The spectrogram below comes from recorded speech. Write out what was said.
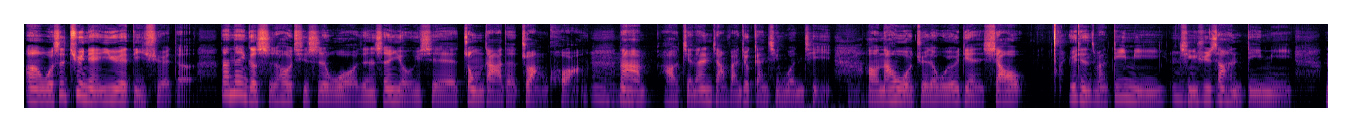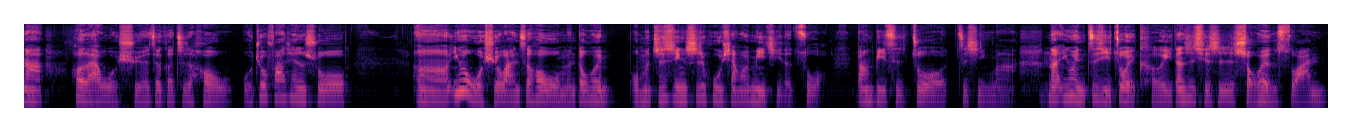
嗯，我是去年一月底学的。那那个时候，其实我人生有一些重大的状况。嗯，那好，简单讲，反正就感情问题。好，然后我觉得我有点消，有点怎么低迷，情绪上很低迷。那后来我学这个之后，我就发现说，嗯，因为我学完之后，我们都会，我们执行师互相会密集的做。帮彼此做执行嘛？那因为你自己做也可以，但是其实手会很酸，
